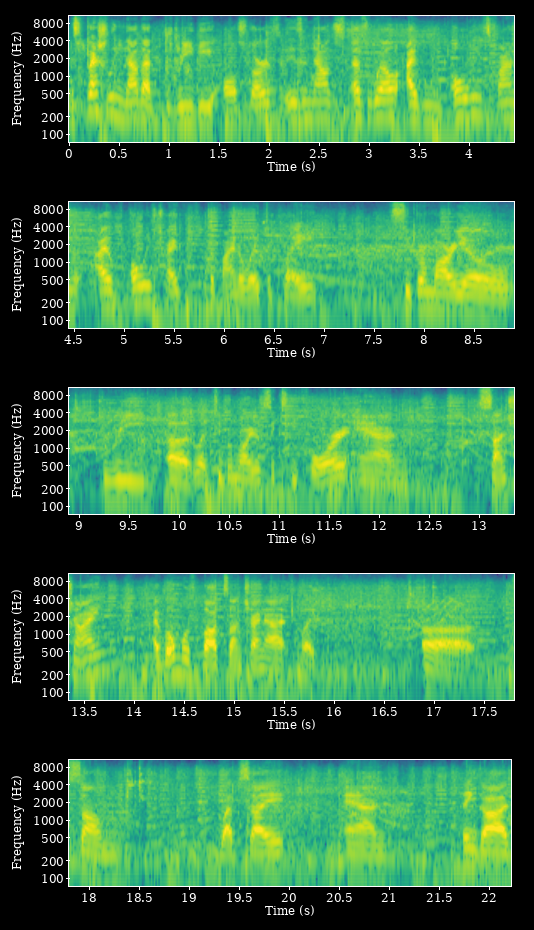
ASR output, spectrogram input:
especially now that 3D All Stars is announced as well, I've always found I've always tried to find a way to play Super Mario 3, uh, like Super Mario 64 and Sunshine. I've almost bought Sunshine at like uh, some website, and thank God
